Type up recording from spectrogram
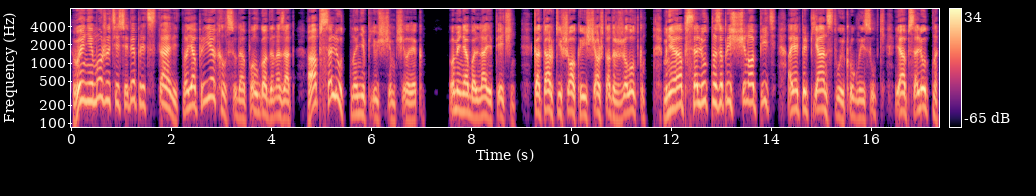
Вы не можете себе представить, но я приехал сюда полгода назад абсолютно непьющим человеком. У меня больная печень, катар кишок и еще что-то с желудком. Мне абсолютно запрещено пить, а я теперь пьянствую круглые сутки. Я абсолютно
